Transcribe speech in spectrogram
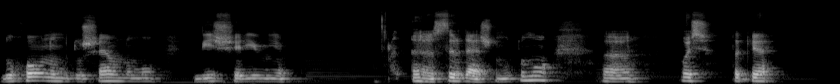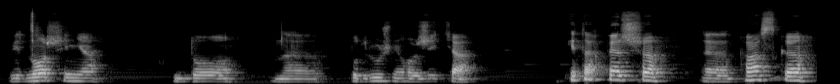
духовному, душевному, більше рівні сердечному. Тому ось таке відношення до подружнього життя. І так, перша казка,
